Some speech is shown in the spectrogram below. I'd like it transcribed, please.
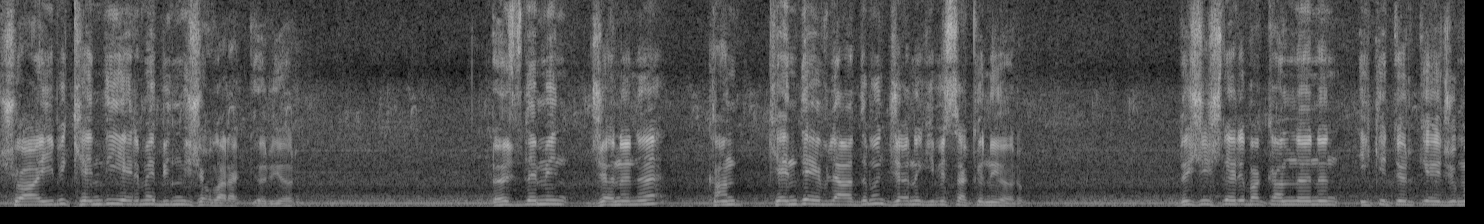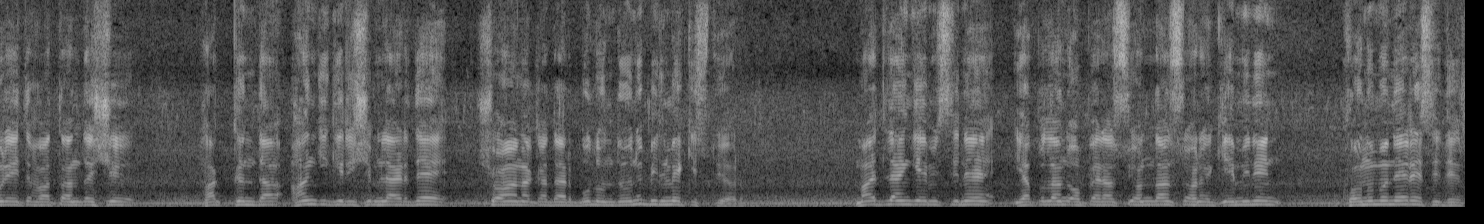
Şuayb'i kendi yerime binmiş olarak görüyorum. Özlem'in canını kan- kendi evladımın canı gibi sakınıyorum. Dışişleri Bakanlığı'nın iki Türkiye Cumhuriyeti vatandaşı hakkında hangi girişimlerde şu ana kadar bulunduğunu bilmek istiyorum. Madlen gemisine yapılan operasyondan sonra geminin konumu neresidir?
